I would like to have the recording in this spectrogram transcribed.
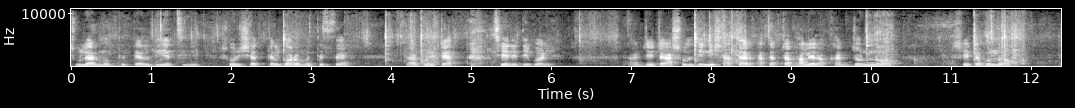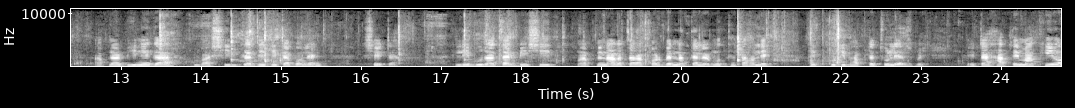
চুলার মধ্যে তেল দিয়েছি। সরিষার তেল গরম হতেছে তারপর এটা ছেড়ে দিব আর যেটা আসল জিনিস আচার, আচারটা ভালো রাখার জন্য সেটা হলো আপনার ভিনেগার বা সিরকা যে যেটা বলেন সেটা। লেবুর আচার বেশি, আপনি নাড়াচাড়া করবেন না তেলের মধ্যে, তাহলে কুটকুটি ভাবটা চলে আসবে। এটা হাতে মাখিয়েও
